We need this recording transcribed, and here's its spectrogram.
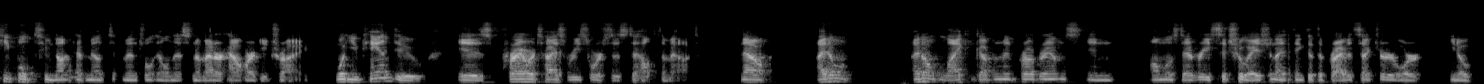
people to not have mental illness no matter how hard you try. What you can do is prioritize resources to help them out. Now, I don't I don't like government programs in almost every situation. I think that the private sector or you know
